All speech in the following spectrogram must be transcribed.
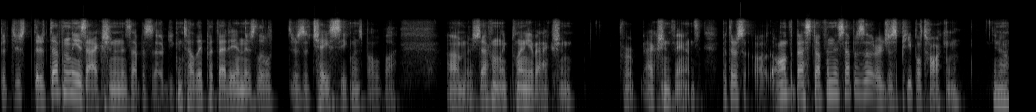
But just there definitely is action in this episode. You can tell they put that in. There's a little there's a chase sequence, blah blah blah. Um, there's definitely plenty of action for action fans. But there's all all the best stuff in this episode are just people talking. You know,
